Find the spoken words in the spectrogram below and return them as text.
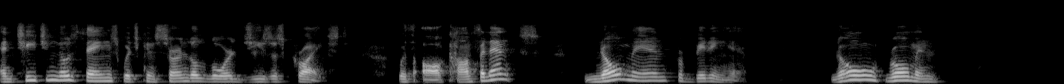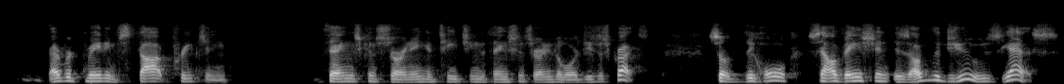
and teaching those things which concern the Lord Jesus Christ with all confidence, no man forbidding him. No Roman ever made him stop preaching things concerning and teaching the things concerning the Lord Jesus Christ. So the whole salvation is of the Jews, yes.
